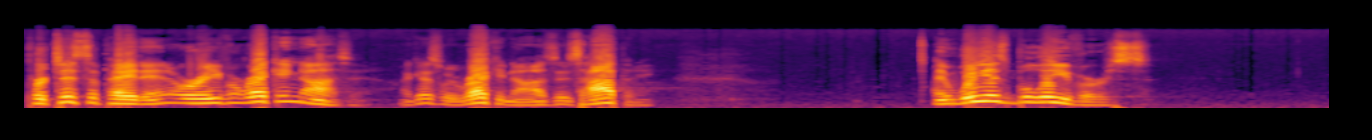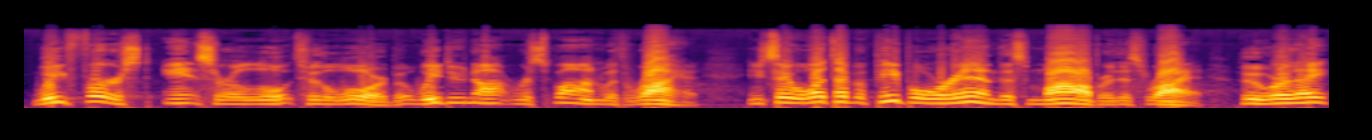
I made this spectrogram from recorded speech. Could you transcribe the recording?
participate in or even recognize it. I guess we recognize it's happening. And we as believers we first answer to the Lord, but we do not respond with riot. And you say, well, what type of people were in this mob or this riot? Who were they?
